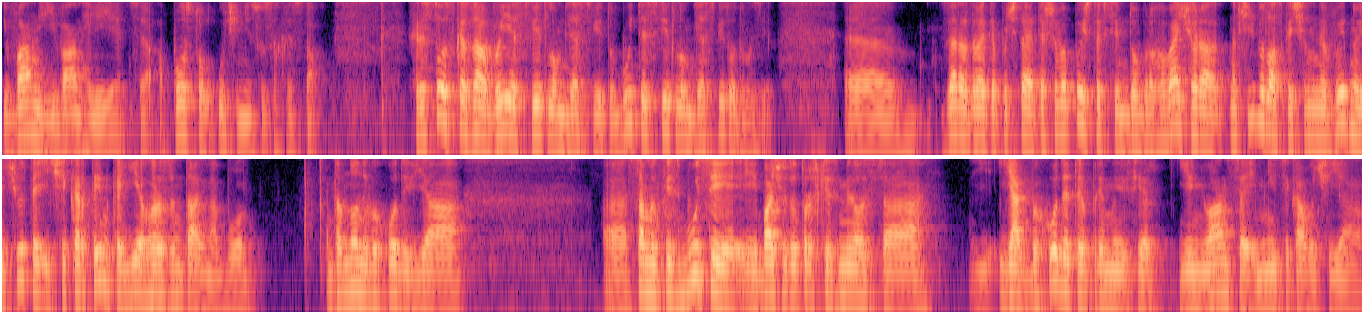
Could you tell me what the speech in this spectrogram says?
Іван в Євангелії, це апостол, учень Ісуса Христа. Христос сказав: Ви є світлом для світу. Будьте світлом для світу, друзі. Е, зараз давайте почитаю те, що ви пишете. Всім доброго вечора. Напишіть, будь ласка, чи мене видно і чути, і чи картинка є горизонтальна, бо давно не виходив я саме в Фейсбуці і бачу, тут трошки змінилося, як виходити в прямий ефір. Є нюанси, і мені цікаво, чи я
